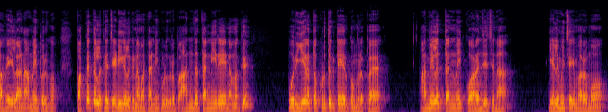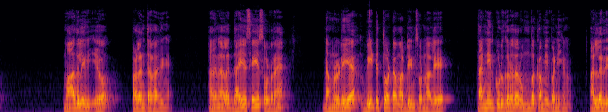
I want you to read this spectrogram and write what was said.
வகையிலான அமைப்பு இருக்கும். பக்கத்தில் இருக்க செடிகளுக்கு நம்ம தண்ணி கொடுக்குறப்ப அந்த தண்ணீரே நமக்கு ஒரு ஈரத்தை கொடுத்துக்கிட்டே இருக்குங்கிறப்ப அமிலத்தன்மை குறைஞ்சிச்சுன்னா எலுமிச்சை மரமோ மாதுளையோ பலன் தராதுங்க. அதனால் தயவு செய்ய சொல்கிறேன் நம்மளுடைய வீட்டு தோட்டம் அப்படின்னு சொன்னாலே தண்ணீர் கொடுக்குறத ரொம்ப கம்மி பண்ணிக்கணும். அல்லது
